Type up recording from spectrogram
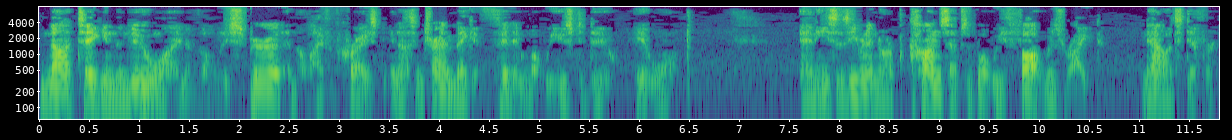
not taking the new wine of the Holy Spirit and the life of Christ in us and trying to make it fit in what we used to do. It won't. And he says, even in our concepts of what we thought was right, now it's different.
